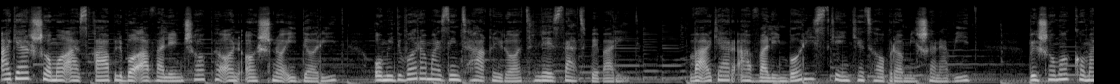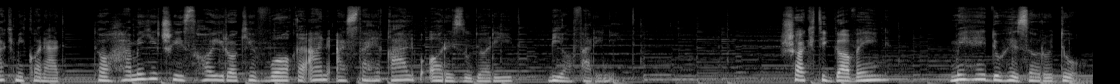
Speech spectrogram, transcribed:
اگر شما از قبل با اولین چاپ آن آشنایی دارید، امیدوارم از این تغییرات لذت ببرید. و اگر اولین باری است که این کتاب را میشنوید، به شما کمک می کند تا همه چیزهایی را که واقعا از ته قلب آرزو دارید بیافرینید. شاکتی گاوین مه 2002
